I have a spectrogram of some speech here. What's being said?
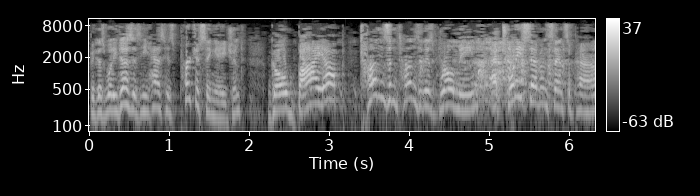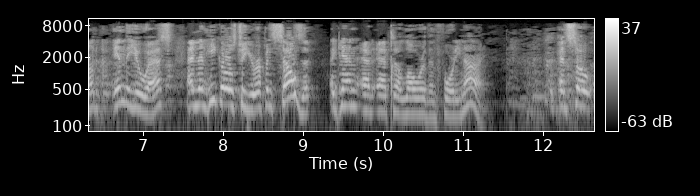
Because what he does is he has his purchasing agent go buy up tons and tons of this bromine at 27 cents a pound in the U.S., and then he goes to Europe and sells it, again, at, at uh, lower than 49. And so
